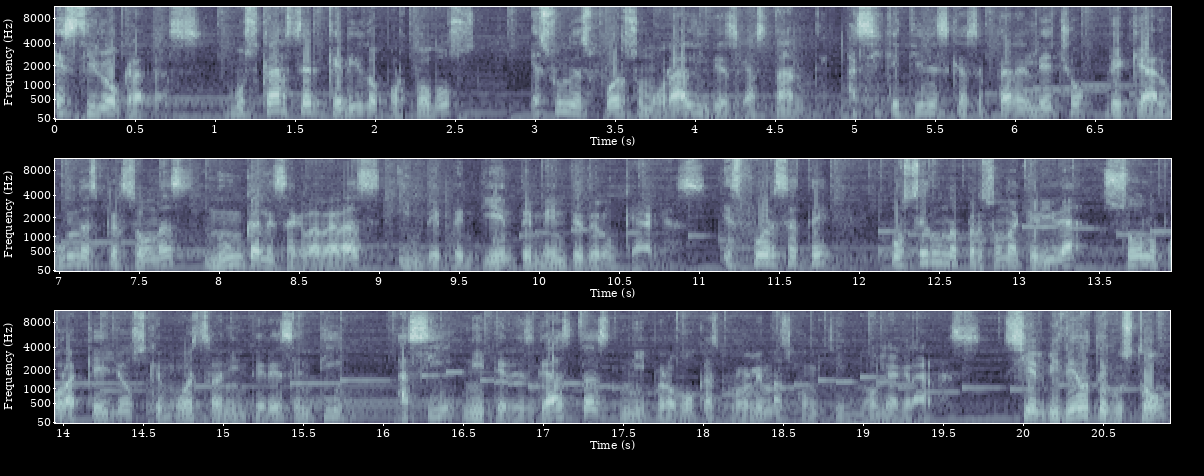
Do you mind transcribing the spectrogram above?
Estilócratas. Buscar ser querido por todos es un esfuerzo moral y desgastante, así que tienes que aceptar el hecho de que a algunas personas nunca les agradarás independientemente de lo que hagas. Esfuérzate por ser una persona querida solo por aquellos que muestran interés en ti. Así ni te desgastas ni provocas problemas con quien no le agradas. Si el video te gustó,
